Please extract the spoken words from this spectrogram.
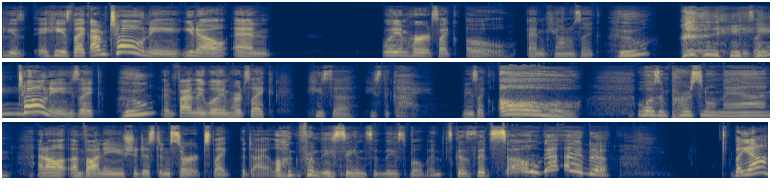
he's he's like, I'm Tony, you know, and William Hurt's like, oh, and Keanu's like, who? He's like, Tony. And he's like, who? And finally William Hurt's like, he's the he's the guy. And he's like, oh, it wasn't personal, man. And I'll, and Vanya, you should just insert like the dialogue from these scenes in these moments because it's so good. But yeah,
